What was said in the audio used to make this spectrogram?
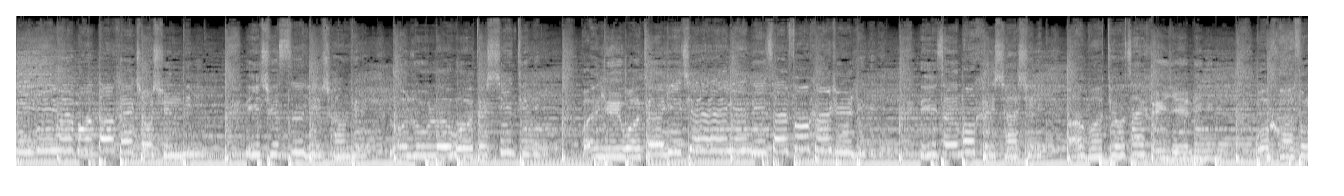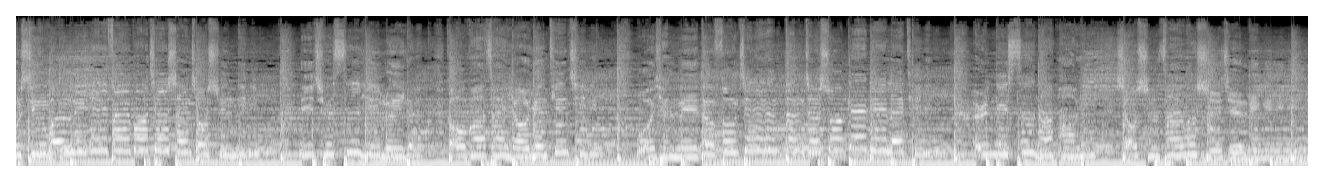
越过大海找寻你，你却似一场雨，落入了我的心底。关于我的一切，因你在风和日丽，你怎么狠下心把我丢在黑夜里？我化风行万里，飞过千山找寻你，你却似一轮月，高挂在遥远天际。我眼里的风景，等着说给你来听，而你似那泡影，消失在我世界里。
